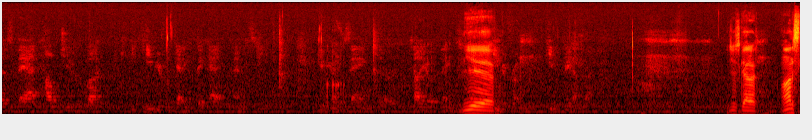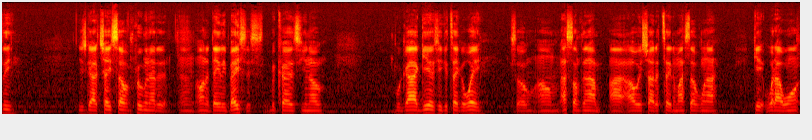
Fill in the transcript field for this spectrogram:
has that helped you, uh, keep, keep you from getting a big head? And give you the sayings or tell you things? to Yeah. Keep you from, keep your feet on the ground? you just gotta honestly, you just gotta chase self improvement at a, on a daily basis because you know what God gives, He can take away. So um, that's something I, I always try to say to myself when I get what I want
